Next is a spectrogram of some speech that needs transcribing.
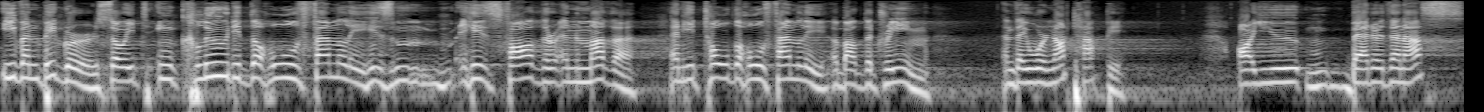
even bigger. So it included the whole family, his, his father and mother. And he told the whole family about the dream. And they were not happy. Are you better than us?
